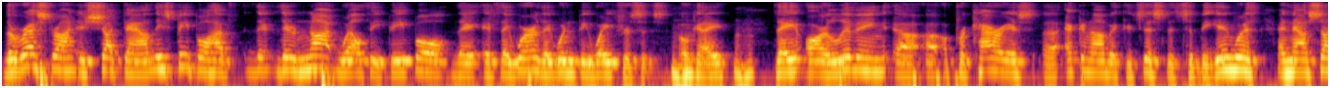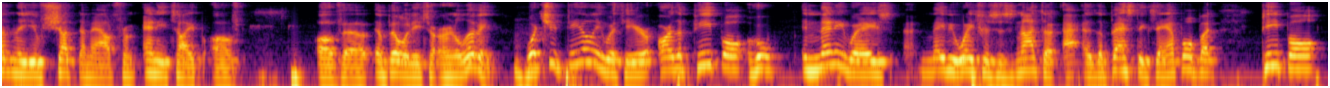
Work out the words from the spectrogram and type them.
the restaurant is shut down. These people have they're, they're not wealthy people. They if they were, they wouldn't be waitresses. Mm-hmm. Okay, mm-hmm. they are living uh, a precarious uh, economic existence to begin with, and now suddenly you've shut them out from any type of of uh, ability to earn a living. Mm-hmm. What you're dealing with here are the people who, in many ways, maybe waitresses is not the uh, the best example, but people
